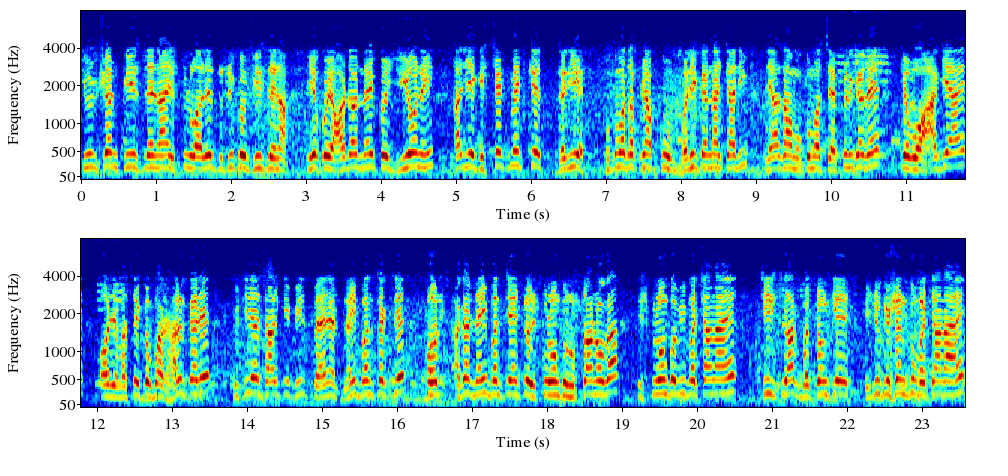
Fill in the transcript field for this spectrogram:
ट्यूशन फ़ीस लेना, स्कूल वाले दूसरी कोई फ़ीस देना, ये कोई ऑर्डर नहीं, कोई जियो नहीं, खाली एक स्टेटमेंट के ज़रिए हुकूमत अपने आप को बरी करना चाह रही। लिहाजा हम हुकूमत से अपील कर रहे हैं कि वो आगे आए और ये मसले के ऊपर हल करे। पिछले साल की फ़ीस पेरेंट नहीं बन सकते और अगर नहीं बनते हैं तो स्कूलों को नुकसान होगा। स्कूलों को भी बचाना है। तीस लाख बच्चों के एजुकेशन को बचाना है।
